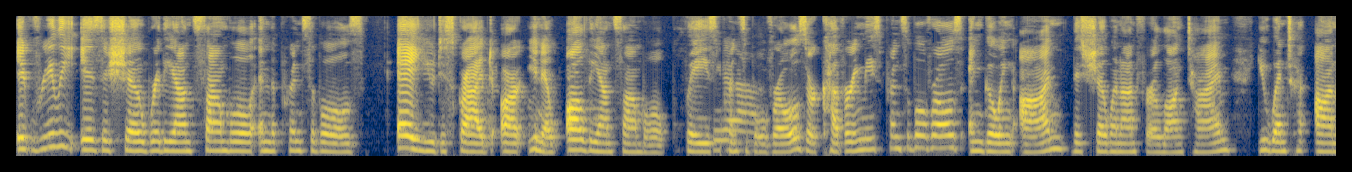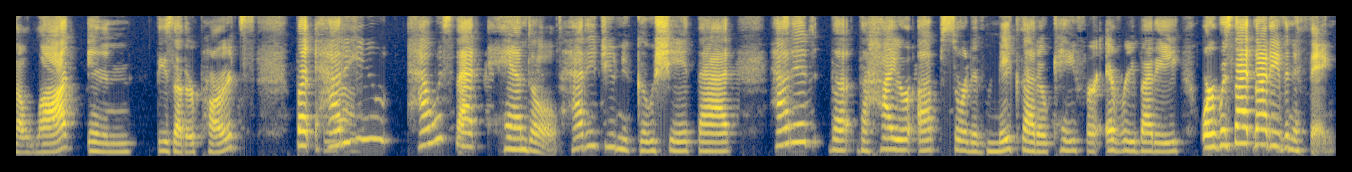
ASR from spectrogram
It really is a show where the ensemble and the principals, A, you described are, you know, all the ensemble plays yeah. principal roles or covering these principal roles and going on. This show went on for a long time. You went on a lot in these other parts. But how yeah. do you how was that handled? How did you negotiate that? How did the the higher up sort of make that okay for everybody or was that not even a thing?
